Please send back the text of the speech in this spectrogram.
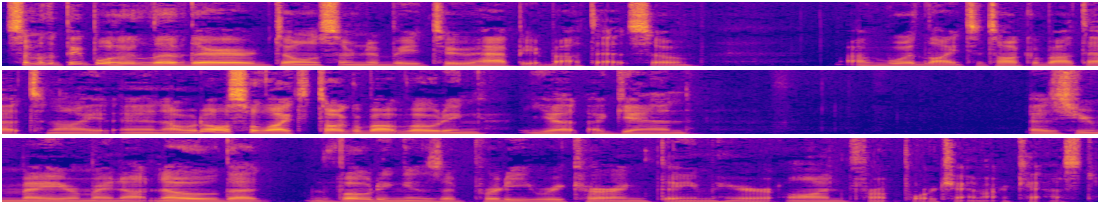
some of the people who live there don't seem to be too happy about that. So I would like to talk about that tonight, and I would also like to talk about voting yet again. As you may or may not know, that voting is a pretty recurring theme here on Front Porch Anarchist.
